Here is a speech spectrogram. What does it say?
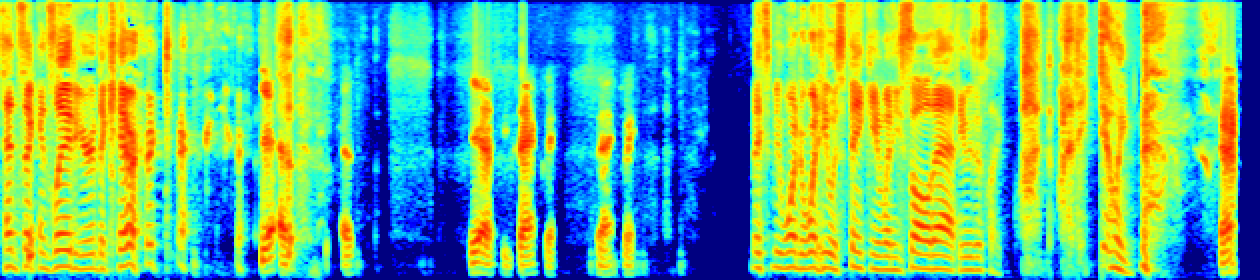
ten seconds later you're the character. Yes, yes, yes, exactly, exactly. Makes me wonder what he was thinking when he saw that. He was just like, "What? What are they doing?"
